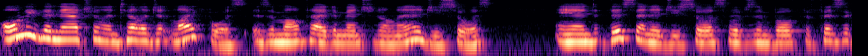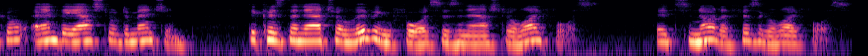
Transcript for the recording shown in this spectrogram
Only the natural intelligent life force is a multidimensional energy source, and this energy source lives in both the physical and the astral dimension, because the natural living force is an astral life force. It's not a physical life force.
